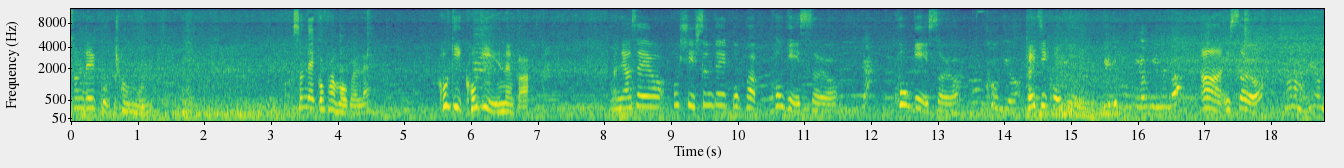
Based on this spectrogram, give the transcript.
순대국 전문. 순대국밥 먹을래? 거기 거기 있는 거. 안녕하세요. 혹시 순대국밥 고기 있어요? 고기 있어요? 고기요? 돼지 고기. 돼지고기 여기 있는 거? 아 있어요. 어, 이런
